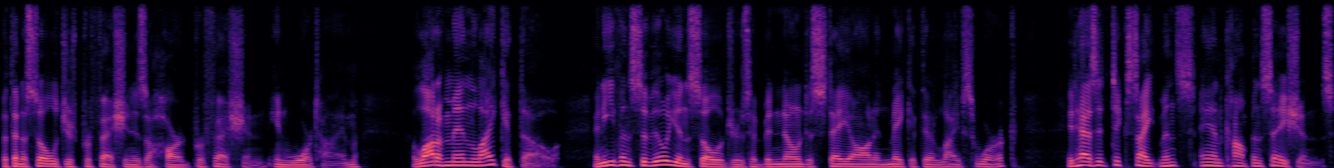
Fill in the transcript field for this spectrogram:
but then a soldier's profession is a hard profession in wartime. A lot of men like it, though and even civilian soldiers have been known to stay on and make it their life's work. It has its excitements and compensations.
